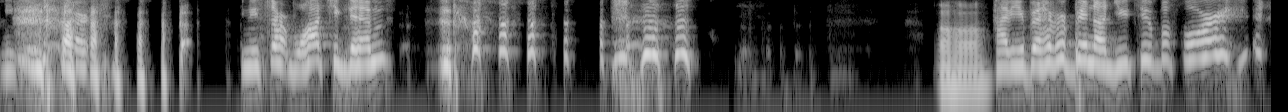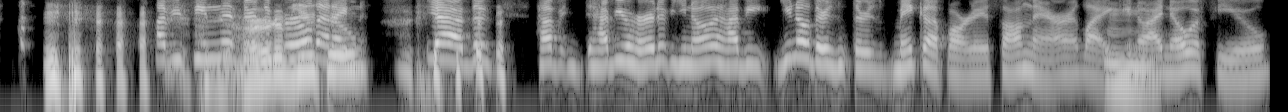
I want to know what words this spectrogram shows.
You need start, you need to start watching them. uh huh. Have you ever been on YouTube before? Have you seen that? There's a girl that I yeah this, have have you heard of you know have you you know there's there's makeup artists on there like you know Mhm. i know a few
